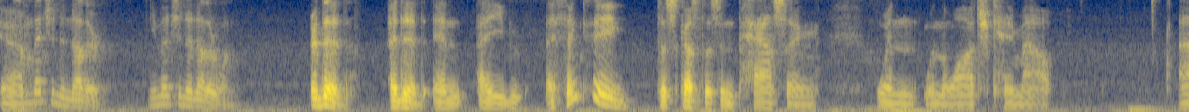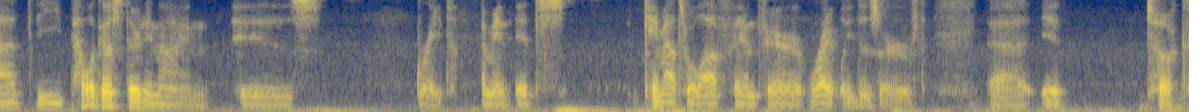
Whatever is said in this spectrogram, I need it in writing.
So Yeah. you mentioned another. You mentioned another one. I did. I did, and I I think I discussed this in passing when when the watch came out. Uh, the Pelagos 39 is great. I mean, it's came out to a lot of fanfare, rightly deserved. Uh, it took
